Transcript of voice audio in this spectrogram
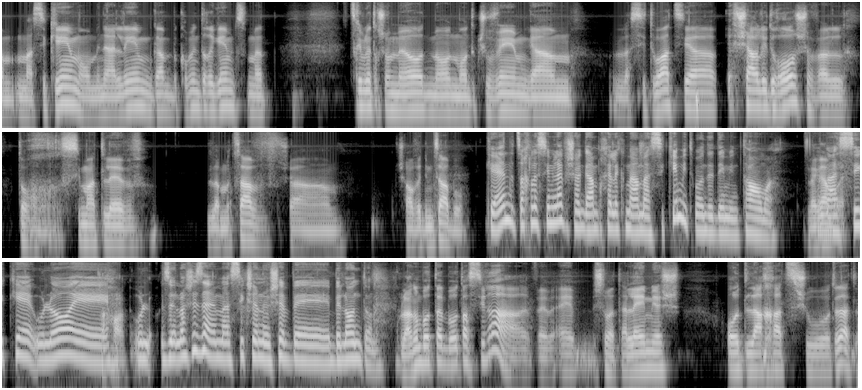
מעסיקים או מנהלים, גם בכל מיני דרגים, זאת אומרת, צריכים להיות עכשיו מאוד מאוד מאוד קשובים גם לסיטואציה. אפשר לדרוש, אבל תוך שימת לב למצב שה... שהעובד נמצא בו. כן, וצריך לשים לב שגם חלק מהמעסיקים מתמודדים עם טראומה. לגמרי. המעסיק אה, הוא לא... אה, נכון. הוא, לא, זה לא שזה מעסיק שלנו יושב ב, בלונדון. כולנו באותה, באותה סירה, ו, אה, זאת אומרת, עליהם יש עוד לחץ שהוא, את יודעת,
